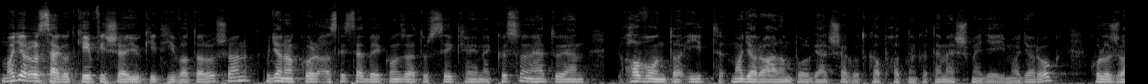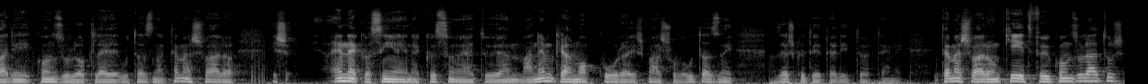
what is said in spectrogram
Magyarországot képviseljük itt hivatalosan, ugyanakkor a tiszteletbeli konzulátus székhelyének köszönhetően havonta itt magyar állampolgárságot kaphatnak a Temes megyei magyarok. Kolozsvári konzulok leutaznak Temesvára, és ennek a színjeinek köszönhetően már nem kell Makkóra és máshova utazni, az eskütétel itt történik. Temesváron két főkonzulátus,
